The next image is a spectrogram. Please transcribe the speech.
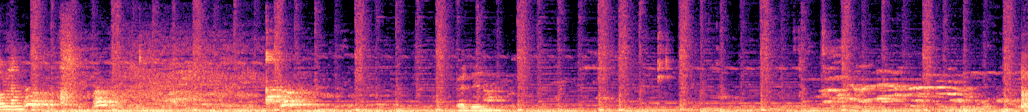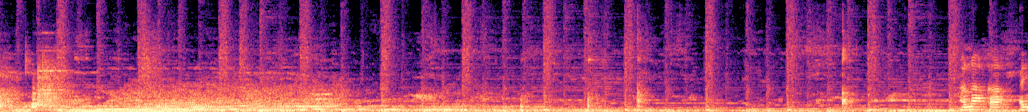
Ano? Kulang to. Pwede na. Anak ka. Ay.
